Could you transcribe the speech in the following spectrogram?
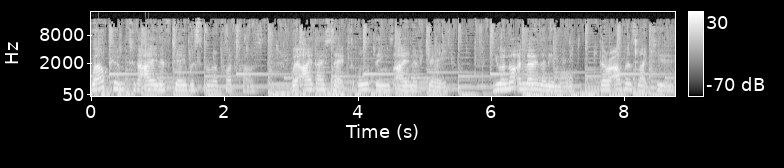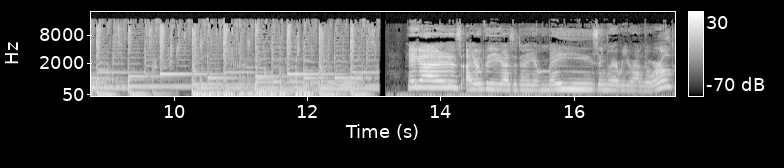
Welcome to the INFJ Whisperer podcast, where I dissect all things INFJ. You are not alone anymore, there are others like you. Guys, I hope that you guys are doing amazing wherever you are in the world.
